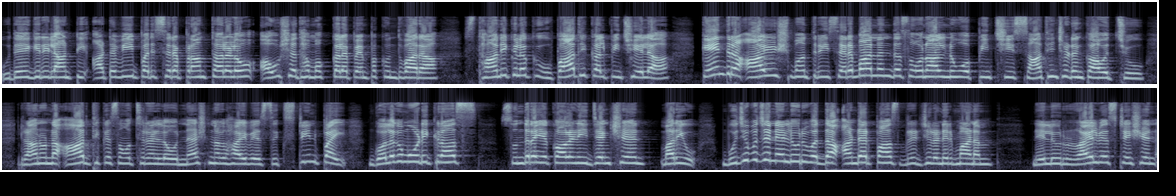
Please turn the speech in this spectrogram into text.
ఉదయగిరి లాంటి అటవీ పరిసర ప్రాంతాలలో ఔషధ మొక్కల పెంపకం ద్వారా స్థానికులకు ఉపాధి కల్పించేలా కేంద్ర ఆయుష్ మంత్రి శరబానంద సోనాల్ను ఒప్పించి సాధించడం కావచ్చు. రానున్న ఆర్థిక సంవత్సరంలో నేషనల్ హైవే సిక్స్టీన్ పై Golagamudi cross Sundarayya colony junction మరియు భుజభుజ నెల్లూరు వద్ద అండర్ పాస్ బ్రిడ్జిల నిర్మాణం నెల్లూరు రైల్వే స్టేషన్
